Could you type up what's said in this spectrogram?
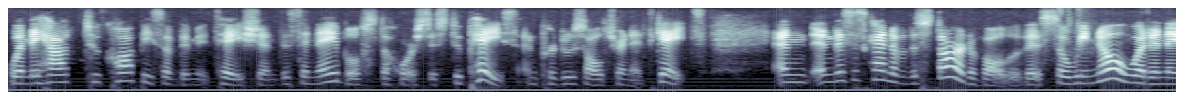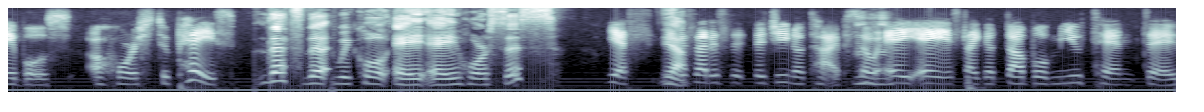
when they have two copies of the mutation, this enables the horses to pace and produce alternate gaits. And and this is kind of the start of all of this. So we know what enables a horse to pace. That's that we call AA horses. Yes, yeah. because that is the, the genotype. So mm-hmm. AA is like a double mutant uh,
